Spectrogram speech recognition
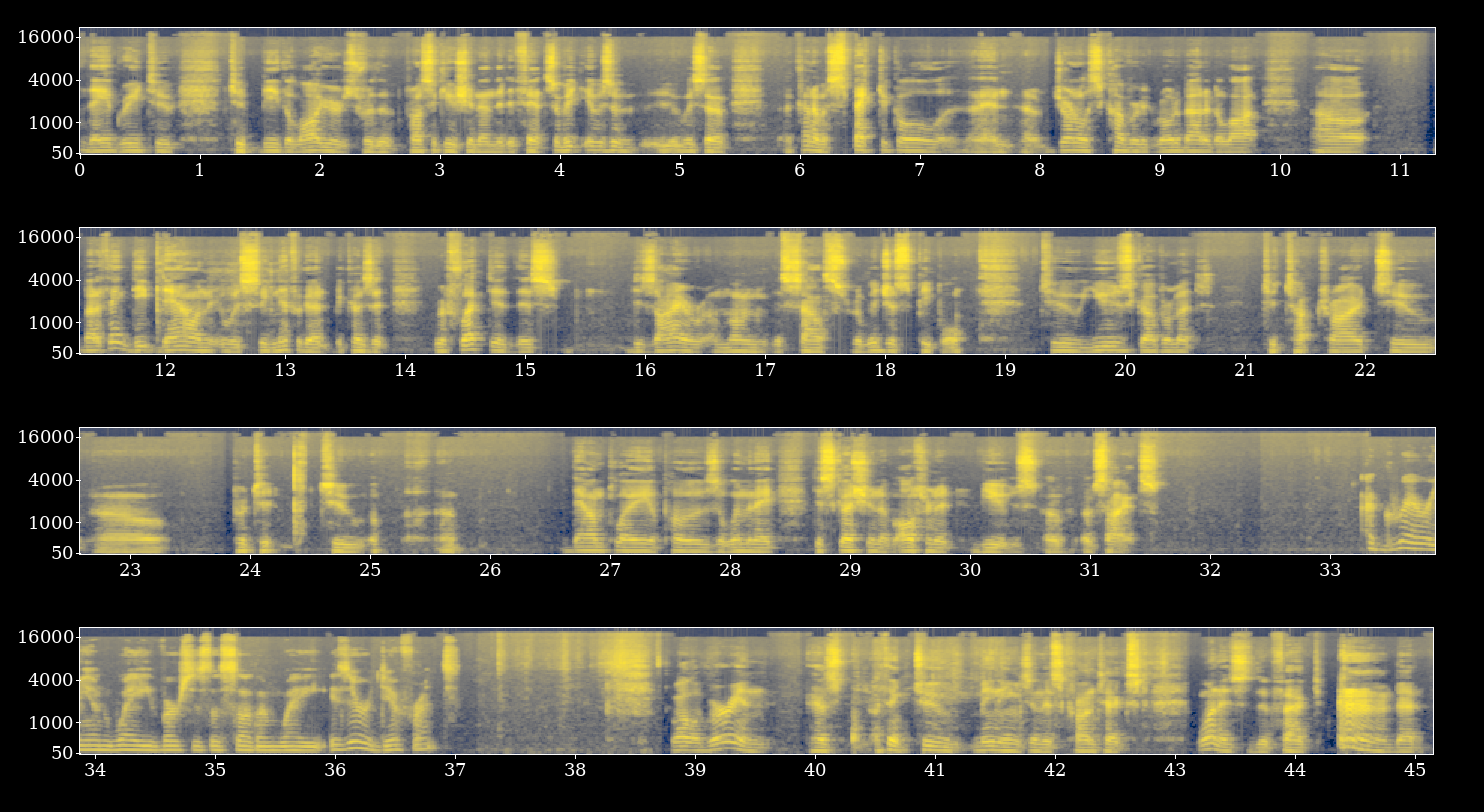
they agreed to to be the lawyers for the prosecution and the defense. So it was a it was a, a kind of a spectacle, and uh, journalists covered it, wrote about it a lot. Uh, but I think deep down it was significant because it reflected this desire among the South's religious people to use government to t- try to uh, to uh, uh, downplay, oppose, eliminate discussion of alternate views of, of science. Agrarian way versus the Southern way, is there a difference? Well, agrarian has, I think, two meanings in this context. One is the fact that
